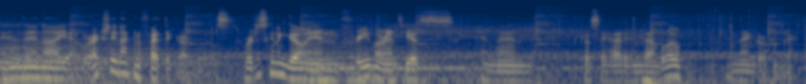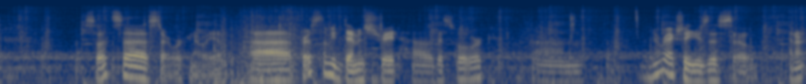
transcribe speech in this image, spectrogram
And then, uh, yeah, we're actually not going to fight the gargoyles. We're just going to go in, free Laurentius, and then go say hi to him down below, and then go from there. So let's uh, start working our way up. Uh, first, let me demonstrate how this will work. Um, I've never actually used this, so I don't.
